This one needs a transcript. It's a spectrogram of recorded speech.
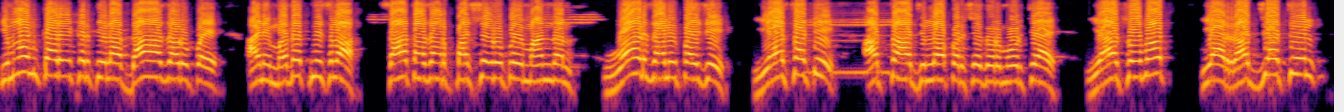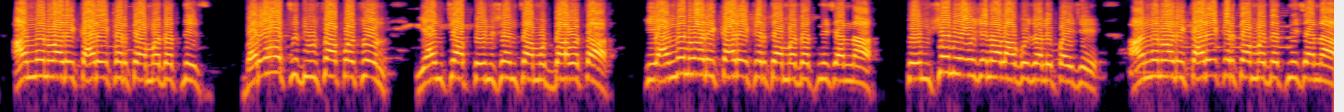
किमान कार्यकर्त्याला दहा हजार रुपये आणि मदतनीसला सात हजार पाचशे रुपये मानधन वाढ झाली पाहिजे. यासाठी आजचा हा जिल्हा परिषदेवर मोर्चा आहे. यासोबत या राज्यातील अंगणवाडी कार्यकर्त्या मदतनीस बऱ्याच दिवसापासून यांच्या पेन्शनचा मुद्दा होता की अंगणवाडी कार्यकर्त्या मदतनीस यांना पेन्शन योजना लागू झाली पाहिजे. अंगणवाडी कार्यकर्त्या मदतनीस यांना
